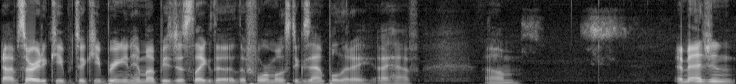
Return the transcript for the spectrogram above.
i'm sorry to keep to keep bringing him up. He's just like the the foremost example that i i have um imagine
